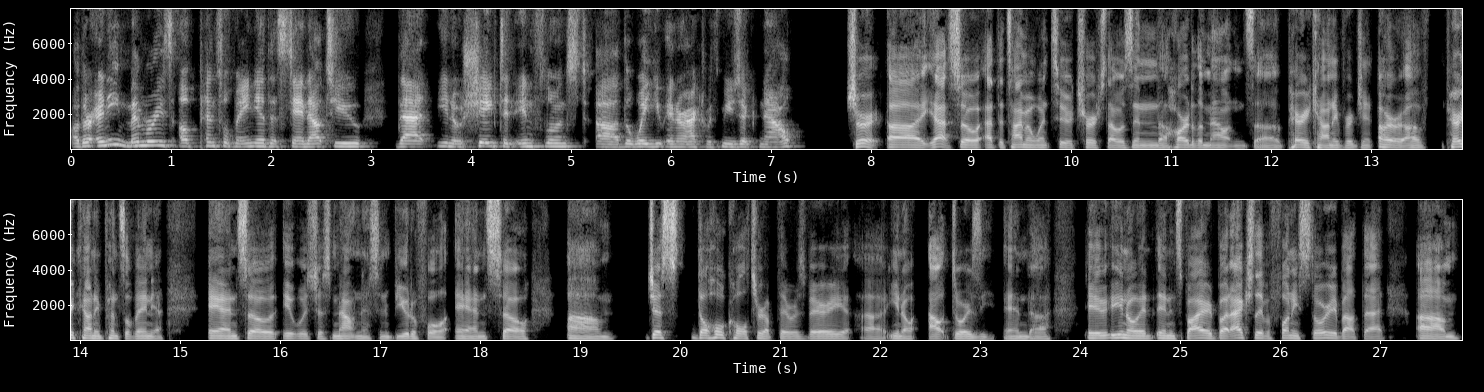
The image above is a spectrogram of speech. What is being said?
are there any memories of Pennsylvania that stand out to you that you know shaped and influenced uh, the way you interact with music now? Sure. Uh, yeah. So at the time, I went to a church that was in the heart of the mountains, uh, Perry County, Virginia, or uh, Perry County, Pennsylvania, and so it was just mountainous and beautiful. And so um, just the whole culture up there was very uh, you know outdoorsy and uh, it, you know it, it, inspired but i actually have a funny story about that. Um,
